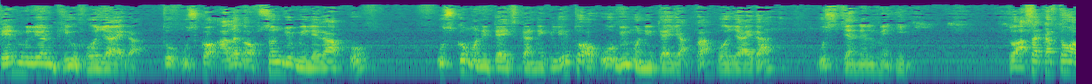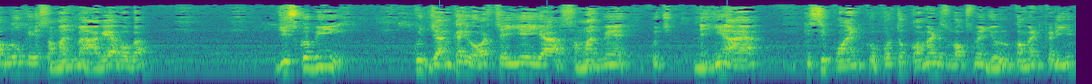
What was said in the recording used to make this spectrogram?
10 मिलियन व्यू हो जाएगा तो उसको अलग ऑप्शन जो मिलेगा आपको उसको मोनिटाइज करने के लिए तो वो भी मोनिटाइज आपका हो जाएगा उस चैनल में ही। तो आशा करता हूँ आप लोगों को ये समझ में आ गया होगा। जिसको भी कुछ जानकारी और चाहिए या समझ में कुछ नहीं आया किसी पॉइंट के ऊपर तो कमेंट्स बॉक्स में ज़रूर कमेंट करिए।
